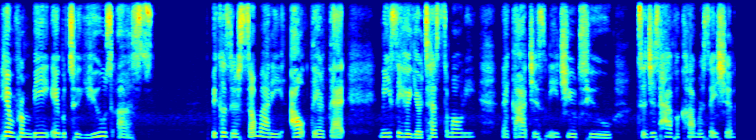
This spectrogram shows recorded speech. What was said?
him from being able to use us because there's somebody out there that needs to hear your testimony that god just needs you to to just have a conversation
